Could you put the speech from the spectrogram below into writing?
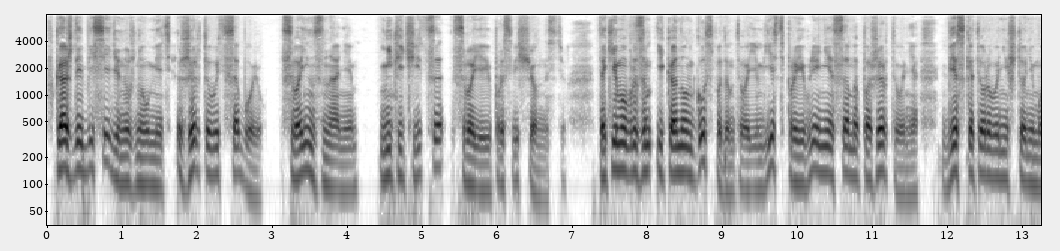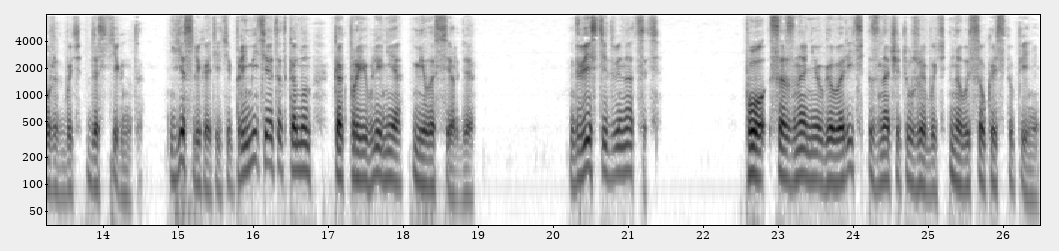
В каждой беседе нужно уметь жертвовать собою, своим знанием, не кичиться своей просвещенностью. Таким образом, и канон Господом твоим есть проявление самопожертвования, без которого ничто не может быть достигнуто. Если хотите, примите этот канон как проявление милосердия. 212. По сознанию говорить значит уже быть на высокой ступени.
